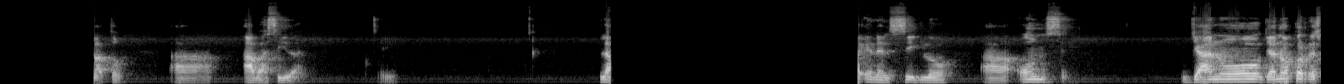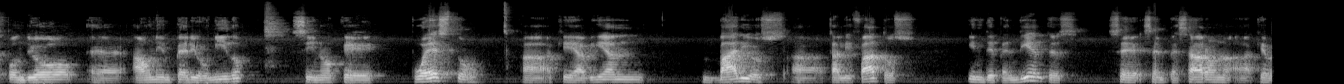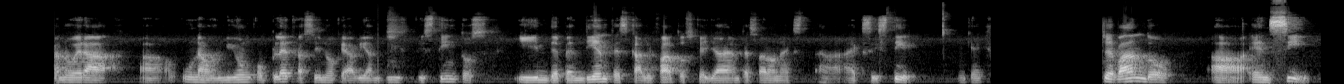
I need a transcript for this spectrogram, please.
el Emirato uh, abasida. en el siglo XI. Ah, ya, no, ya no correspondió eh, a un imperio unido, sino que puesto que habían varios uh, califatos independientes, se, se, empezaron a quebrar no era ah, una unión completa, sino que habían distintos independientes califatos que ya empezaron a, existir. Llevando ah, en sí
